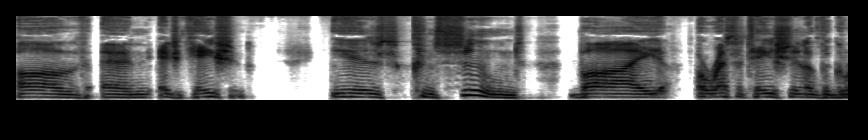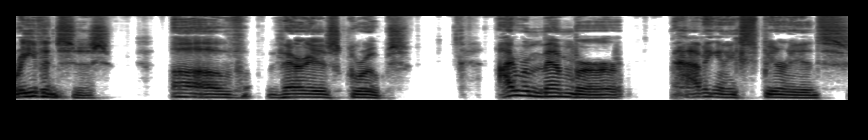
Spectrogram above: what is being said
of an education is consumed by a recitation of the grievances of various groups. I remember having an experience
